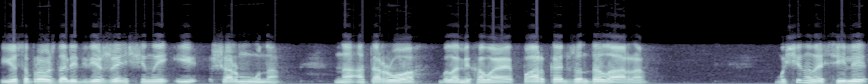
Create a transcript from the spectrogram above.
Ее сопровождали две женщины и Шармуна. На Атаро была меховая парка Джандалара. Мужчины носили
